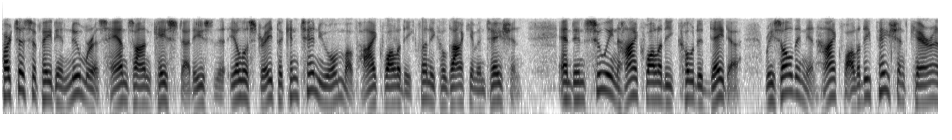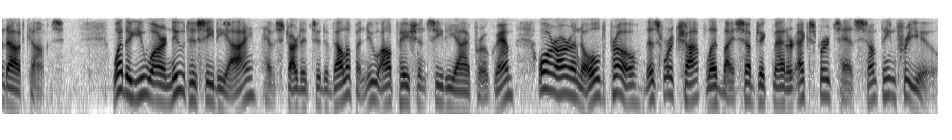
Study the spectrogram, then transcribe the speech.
Participate in numerous hands on case studies that illustrate the continuum of high quality clinical documentation and ensuing high quality coded data, resulting in high quality patient care and outcomes. Whether you are new to CDI, have started to develop a new outpatient CDI program, or are an old pro, this workshop, led by subject matter experts, has something for you.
